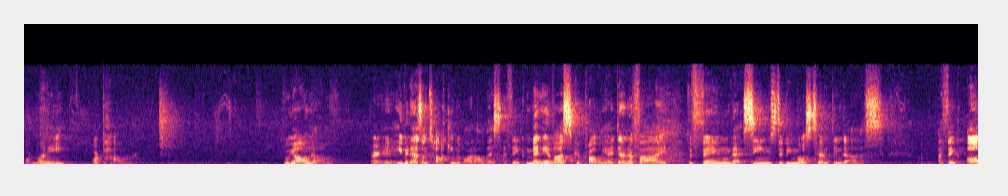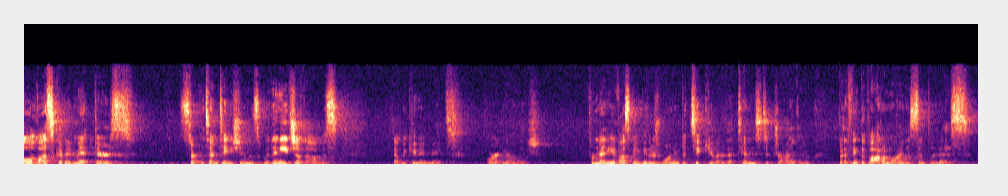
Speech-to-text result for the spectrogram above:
or money or power. We all know, right? And even as I'm talking about all this, I think many of us could probably identify the thing that seems to be most tempting to us. I think all of us could admit there's certain temptations within each of those that we can admit or acknowledge. For many of us, maybe there's one in particular that tends to drive you. But I think the bottom line is simply this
